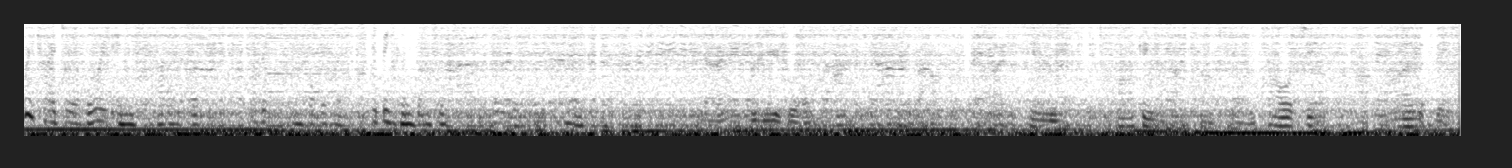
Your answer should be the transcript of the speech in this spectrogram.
really tried to avoid any kind of involvement, skipping convention. Yeah, unusual about him talking about Trump's foreign policy on this speech. Um, he appears to violate state department guidance, giving conversation to do this matter on a but State Department job.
